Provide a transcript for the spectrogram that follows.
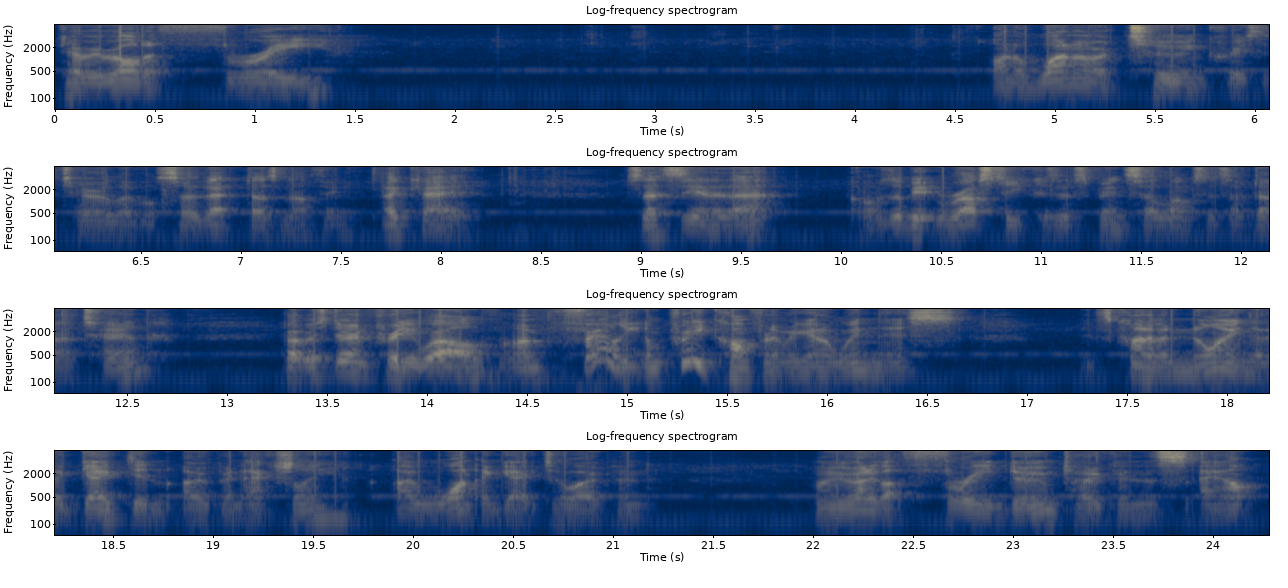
Okay, we rolled a three. On a one or a two increase the terror level, so that does nothing. Okay. So that's the end of that. I was a bit rusty because it's been so long since I've done a turn. But was doing pretty well. I'm fairly, I'm pretty confident we're going to win this. It's kind of annoying that a gate didn't open, actually. I want a gate to open. We've only got three Doom tokens out.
